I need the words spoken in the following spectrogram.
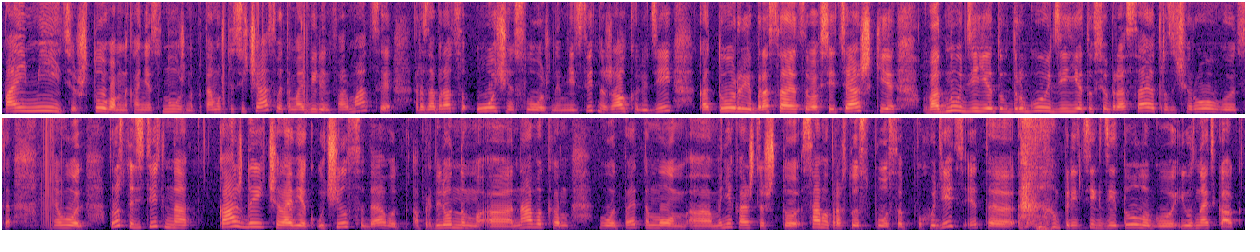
поймите, что вам наконец нужно, потому что сейчас в этом обилии информации разобраться очень сложно. И мне действительно жалко людей, которые бросаются во все тяжкие, в одну диету, в другую диету, все бросают, разочаровываются. Вот. Просто действительно каждый человек учился да, вот, определенным э, навыкам, вот, поэтому э, мне кажется, что самый простой способ похудеть – это прийти к диетологу и узнать как.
